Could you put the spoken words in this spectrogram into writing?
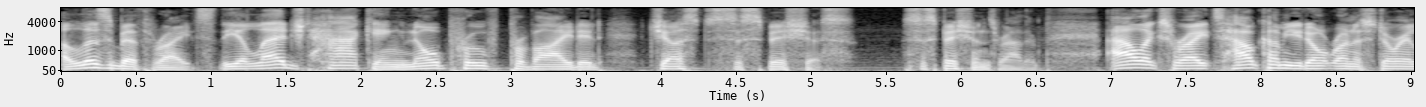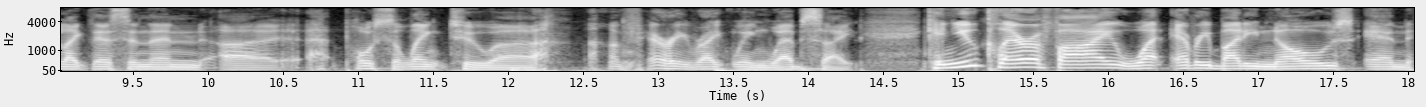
Elizabeth writes, "The alleged hacking, no proof provided, just suspicious." suspicions rather. Alex writes, "How come you don't run a story like this and then uh, post a link to uh, a very right-wing website? Can you clarify what everybody knows and?"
